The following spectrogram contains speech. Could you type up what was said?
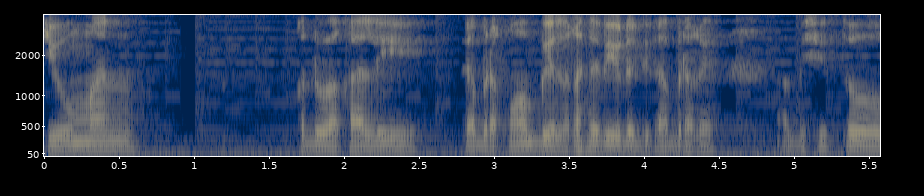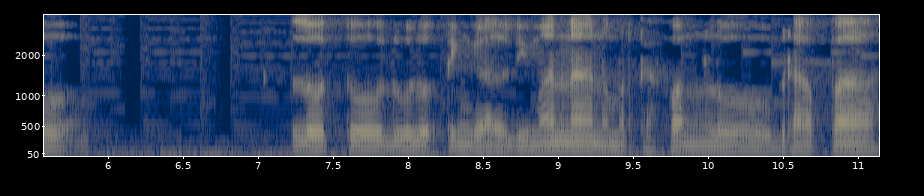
ciuman kedua kali tabrak mobil kan tadi udah ditabrak ya. Habis itu lu tuh dulu tinggal di mana nomor telepon lu berapa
